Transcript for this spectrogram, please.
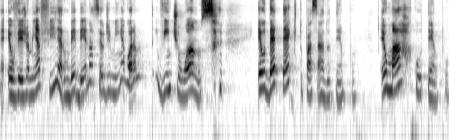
É, eu vejo a minha filha, era um bebê, nasceu de mim, agora tem 21 anos. Eu detecto o passar do tempo. Eu marco o tempo.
